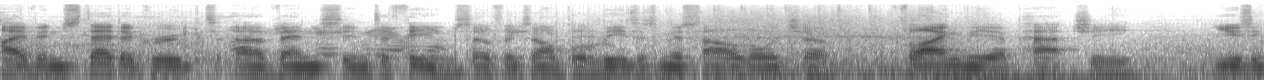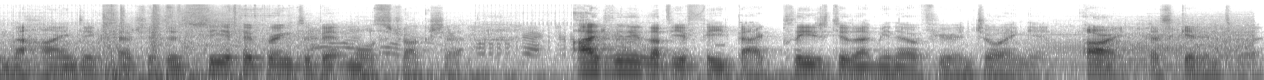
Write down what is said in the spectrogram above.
I've instead grouped events into themes. So, for example, Lis' missile launcher, flying the Apache, using the Hind, etc., to see if it brings a bit more structure. I'd really love your feedback. Please do let me know if you're enjoying it. All right, let's get into it.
